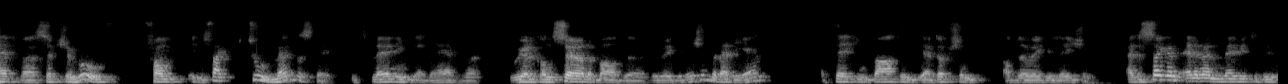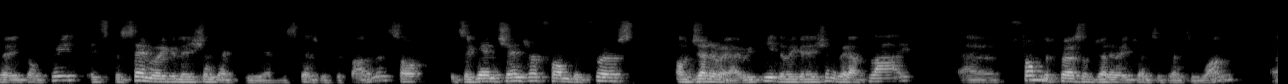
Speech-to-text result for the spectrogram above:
have uh, such a move from, in fact, two member states explaining that they have uh, real concern about the, the regulation, but at the end, taking part in the adoption of the regulation. And the second element, maybe to be very concrete, it's the same regulation that we have discussed with the Parliament. So it's a game changer from the 1st of January. I repeat, the regulation will apply uh, from the 1st of January 2021 uh,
